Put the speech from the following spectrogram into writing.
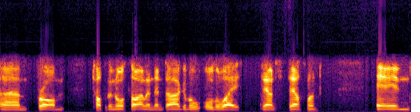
um, from top of the North Island and Dargaville all the way down to Southland. And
